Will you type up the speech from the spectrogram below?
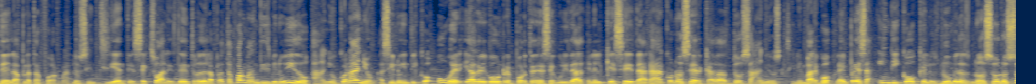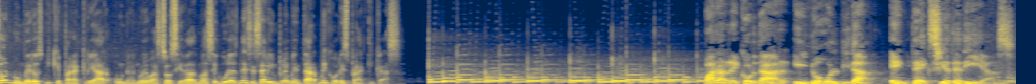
de la plataforma. Los incidentes sexuales dentro de la plataforma han disminuido año con año, así lo indicó Uber y agregó un reporte de seguridad en el que se dará a conocer cada dos años. Sin embargo, la empresa indicó que los números no solo son números y que para crear una nueva sociedad más segura es necesario implementar mejores prácticas. Para recordar y no olvidar en Tech 7 días.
